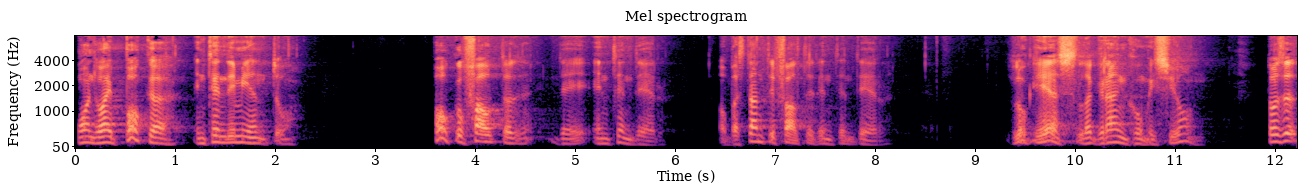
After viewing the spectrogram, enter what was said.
cuando hay poco entendimiento, poco falta de entender, o bastante falta de entender lo que es la gran comisión. Entonces,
